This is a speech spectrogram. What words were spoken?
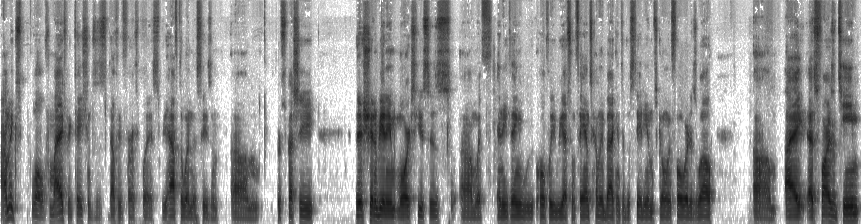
I, am ex- well. For my expectations, is definitely first place. We have to win this season. Um, especially, there shouldn't be any more excuses um, with anything. Hopefully, we get some fans coming back into the stadiums going forward as well. Um, I, as far as a team,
